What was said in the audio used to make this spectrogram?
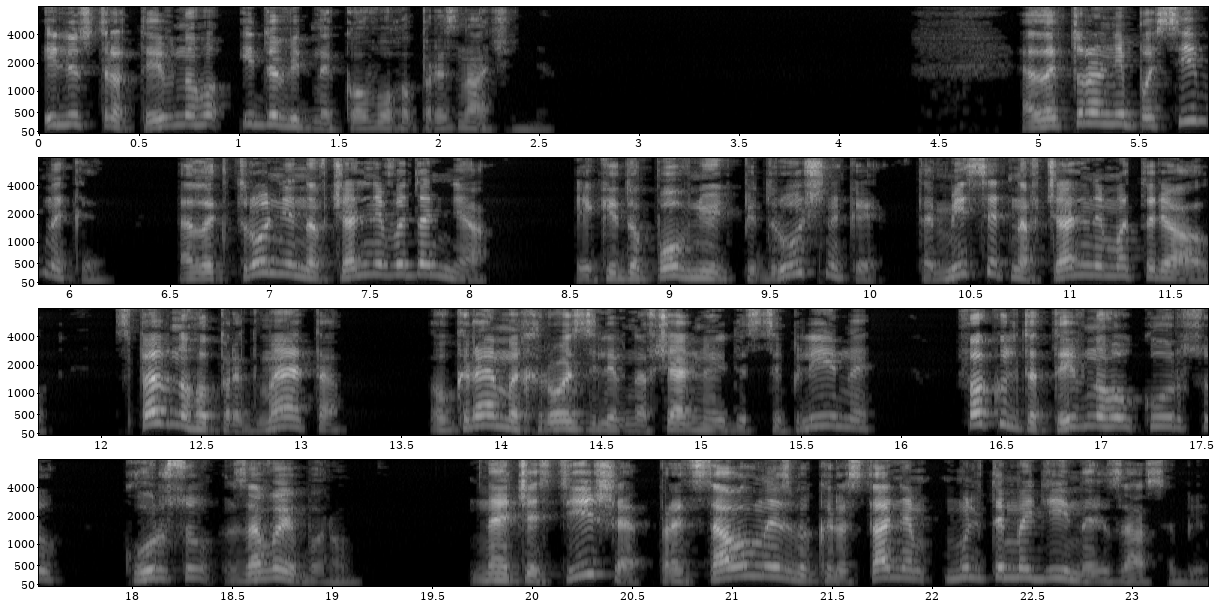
ілюстративного і довідникового призначення. Електронні посібники електронні навчальні видання, які доповнюють підручники та містять навчальний матеріал з певного предмета, окремих розділів навчальної дисципліни, факультативного курсу, курсу за вибором. Найчастіше представлений з використанням мультимедійних засобів.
